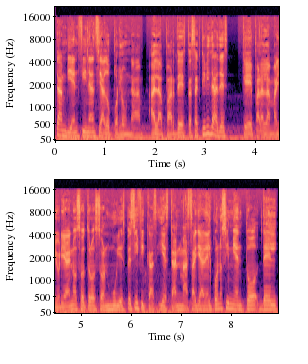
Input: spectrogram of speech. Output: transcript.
también financiado por la UNAM. A la par de estas actividades, que para la mayoría de nosotros son muy específicas y están más allá del conocimiento del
